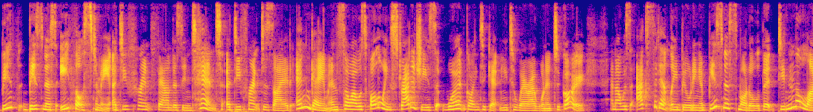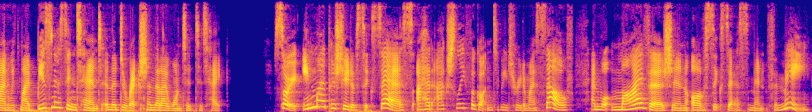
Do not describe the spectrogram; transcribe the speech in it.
business ethos to me, a different founder's intent, a different desired end game. And so I was following strategies that weren't going to get me to where I wanted to go. And I was accidentally building a business model that didn't align with my business intent and the direction that I wanted to take. So, in my pursuit of success, I had actually forgotten to be true to myself and what my version of success meant for me.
